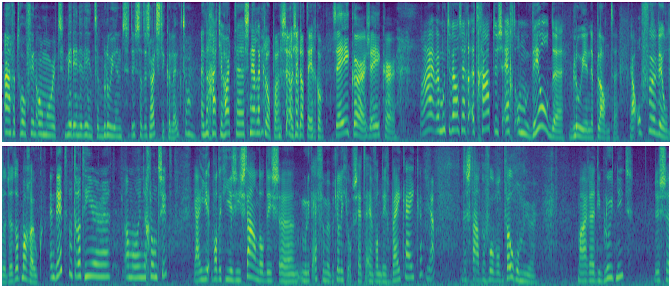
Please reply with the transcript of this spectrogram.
aangetroffen in Ommoord. Midden in de winter, bloeiend. Dus dat is hartstikke leuk dan. En dan gaat je hart eh, sneller kloppen als, als je dat tegenkomt. Zeker, zeker. Maar we moeten wel zeggen, het gaat dus echt om wilde bloeiende planten. Ja, of verwilderde, dat mag ook. En dit, wat, wat hier allemaal in de grond zit? Ja, hier, wat ik hier zie staan, dat is, eh, moet ik even mijn brilletje opzetten en van dichtbij kijken. Ja. Er staat bijvoorbeeld vogelmuur, maar eh, die bloeit niet. Dus eh,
